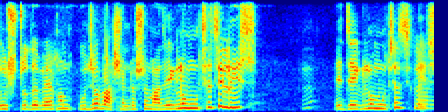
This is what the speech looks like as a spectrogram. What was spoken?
দুষ্টু দেবে এখন পুজো বাসন টাসন মাঝে এগুলো মুছেছিলিস? এই যে এগুলো মুছেছিলিস?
